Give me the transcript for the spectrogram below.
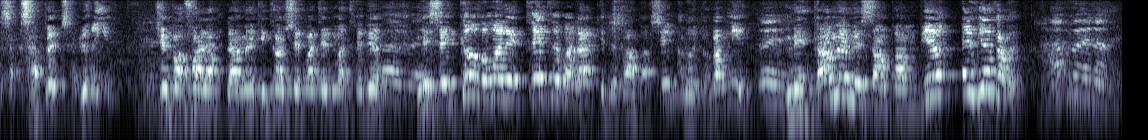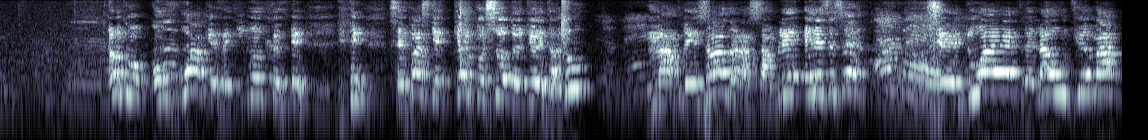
Ça, peut, ça lui arrive. J'ai parfois la, main qui tremble, je ne sais pas tellement très bien. Mais c'est quand vraiment elle est très très malade qu'elle ne peut pas marcher, alors il ne peut pas venir. Mais quand même, elle sent pas bien, elle vient quand même. Donc on, voit qu'effectivement que c'est parce que quelque chose de Dieu est en nous, ma présence dans l'assemblée est nécessaire. Je dois être là où Dieu m'a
